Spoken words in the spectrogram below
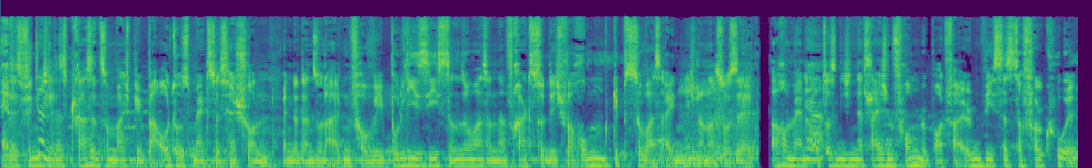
Ja, das finde ich ja das Krasse zum Beispiel. Bei Autos merkst du es ja schon. Wenn du dann so einen alten VW Bulli siehst und sowas und dann fragst du dich, warum gibt's sowas eigentlich noch so selten? Warum werden ja. Autos nicht in der gleichen Form gebaut? Weil irgendwie ist das doch voll cool.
